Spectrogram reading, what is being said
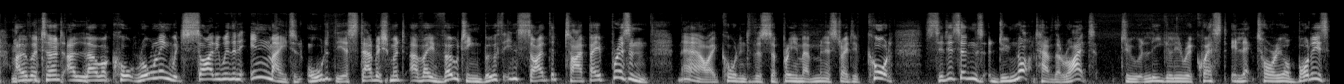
overturned a lower court ruling which sided with an inmate and ordered the establishment of a voting booth inside the Taipei prison. Now, according to the Supreme Administrative Court, citizens do not have the right to legally request electoral bodies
